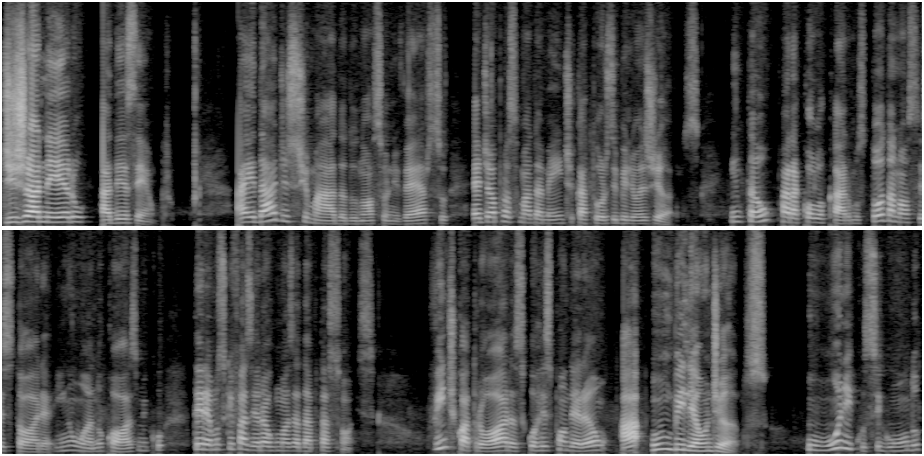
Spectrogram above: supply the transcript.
de janeiro a dezembro. A idade estimada do nosso universo é de aproximadamente 14 bilhões de anos. Então, para colocarmos toda a nossa história em um ano cósmico, teremos que fazer algumas adaptações. 24 horas corresponderão a 1 bilhão de anos. Um único segundo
